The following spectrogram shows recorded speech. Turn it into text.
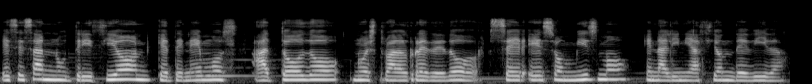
Es esa nutrición que tenemos a todo nuestro alrededor, ser eso mismo en alineación de vida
